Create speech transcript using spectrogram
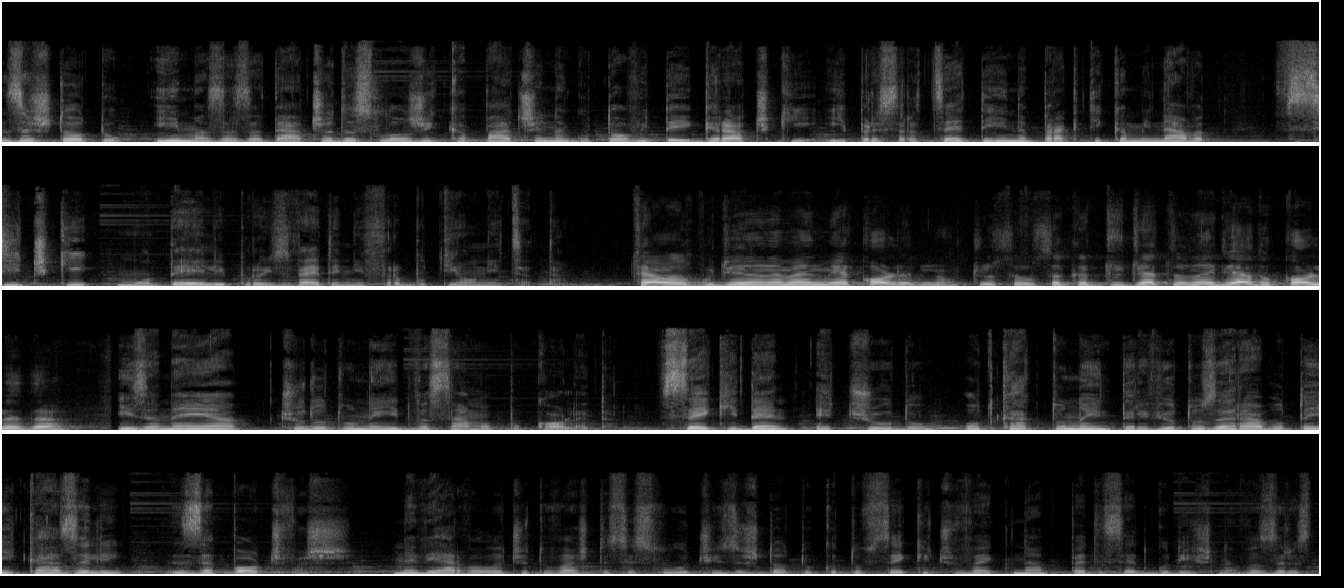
Защото има за задача да сложи капаче на готовите играчки и през ръцете и на практика минават всички модели, произведени в работилницата. Цяла година на мен ми е коледно. Чувствам се като джуджето на дядо Коледа. И за нея чудото не идва само по коледа. Всеки ден е чудо, откакто на интервюто за работа и казали «Започваш». Не вярвала, че това ще се случи, защото като всеки човек над 50 годишна възраст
